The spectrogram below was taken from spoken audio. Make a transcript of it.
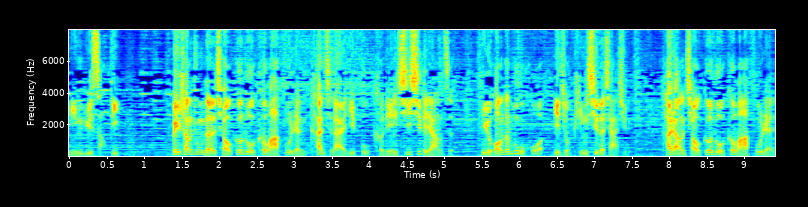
名誉扫地。悲伤中的乔戈洛科娃夫人看起来一副可怜兮兮的样子，女皇的怒火也就平息了下去。她让乔戈洛科娃夫人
